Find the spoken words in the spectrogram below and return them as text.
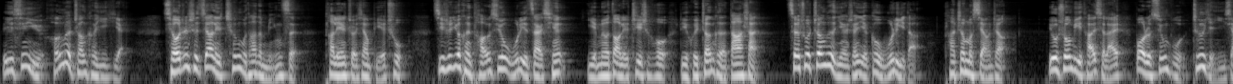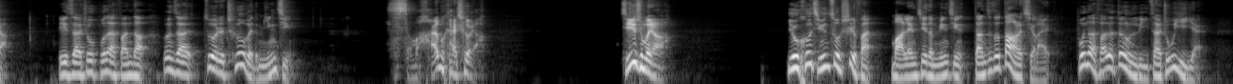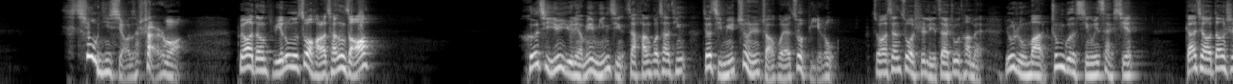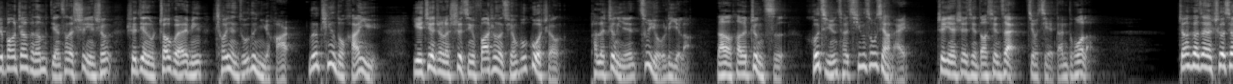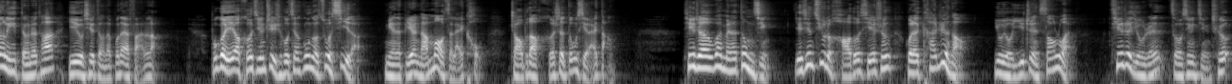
李新宇横了张可一眼。巧珍是家里称呼她的名字。他脸转向别处，即使怨恨堂兄无礼在先，也没有道理这时候理会张可的搭讪。再说张可的眼神也够无理的。他这么想着，用双臂抬起来抱着胸部遮掩一下。李在珠不耐烦的问在坐着车尾的民警：“怎么还不开车呀？”急什么呀？有何启云做示范，马连街的民警胆子都大了起来，不耐烦的瞪了李在珠一眼。就你小子事儿多，不要等笔录都做好了才能走。何启云与两名民警在韩国餐厅将几名证人找过来做笔录。早餐坐实，李在珠他们有辱骂中国的行为在先。赶巧当时帮张克他们点餐的侍应生是店主招过来一名朝鲜族的女孩，能听得懂韩语。也见证了事情发生的全部过程，他的证言最有力了。拿到他的证词，何启云才轻松下来。这件事情到现在就简单多了。张克在车厢里等着他，也有些等得不耐烦了。不过也要何启云这时候将工作做细了，免得别人拿帽子来扣，找不到合适的东西来挡。听着外面的动静，已经聚了好多学生过来看热闹，又有一阵骚乱。听着有人走进警车，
